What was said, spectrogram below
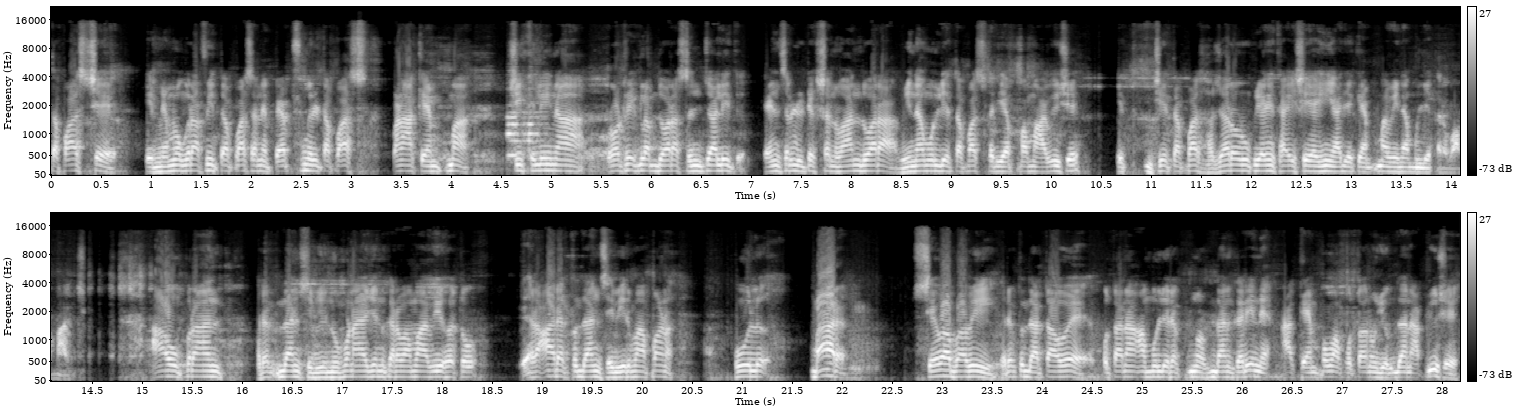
તપાસ છે, એ મેમોગ્રાફી તપાસ અને પેપ્સમિલ તપાસ પણ આ કેમ્પમાં ચીખલીના રોટરી ક્લબ દ્વારા સંચાલિત કેન્સર ડિટેક્શન વાન દ્વારા વિનામૂલ્યે તપાસ કરી આપવામાં આવી છે. જે તપાસ હજારો રૂપિયાની થાય છે, અહીં આજે કેમ્પમાં વિનામૂલ્યે કરવામાં આવી છે. આ ઉપરાંત રક્તદાન શિબિરનું પણ આયોજન કરવામાં આવ્યું હતું. આ રક્તદાન શિબિરમાં પણ કુલ બાર સેવાભાવી રક્તદાતાઓએ પોતાના અમૂલ્ય રક્તનું રક્તદાન કરીને આ કેમ્પમાં પોતાનું યોગદાન આપ્યું છે.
